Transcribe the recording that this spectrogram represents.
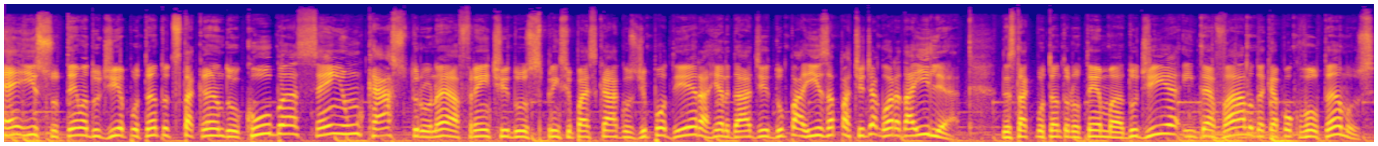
É isso, tema do dia, portanto, destacando Cuba sem um Castro, né, à frente dos principais cargos de poder, a realidade do país a partir de agora, da ilha. Destaque, portanto, no tema do dia, intervalo, daqui a pouco voltamos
